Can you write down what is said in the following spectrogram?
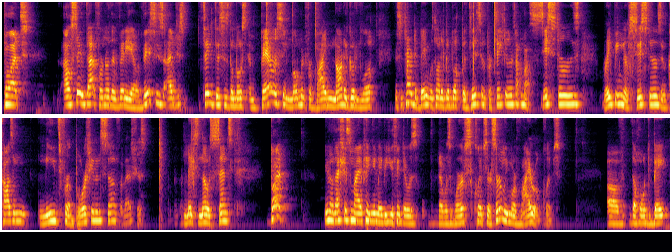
but I'll save that for another video. This is, I just think this is the most embarrassing moment for Biden. Not a good look. this entire debate was not a good look, but this in particular, talking about sisters raping their sisters and causing needs for abortion and stuff, that's just makes no sense. But you know, that's just my opinion. Maybe you think there was there was worse clips. There's certainly more viral clips of the whole debate.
